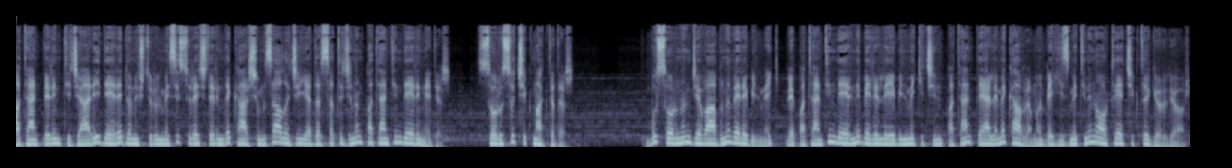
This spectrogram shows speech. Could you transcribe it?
patentlerin ticari değere dönüştürülmesi süreçlerinde karşımıza alıcı ya da satıcının patentin değeri nedir? sorusu çıkmaktadır. Bu sorunun cevabını verebilmek ve patentin değerini belirleyebilmek için patent değerleme kavramı ve hizmetinin ortaya çıktığı görülüyor.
